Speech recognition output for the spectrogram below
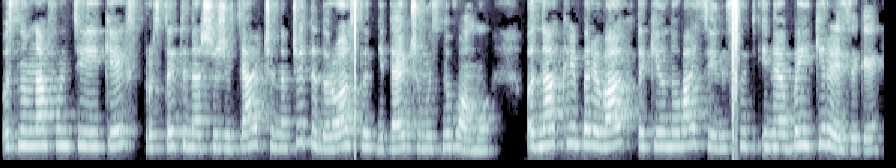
основна функція яких спростити наше життя чи навчити дорослих дітей чомусь новому. Однак, крім переваг, такі інновації несуть і неабиякі ризики,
